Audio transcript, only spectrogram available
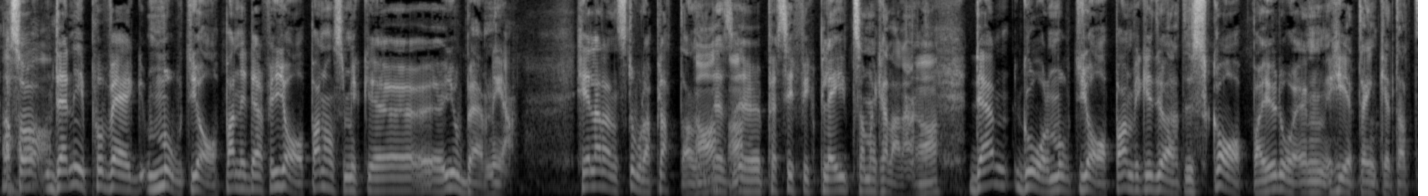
Alltså, Aha. den är på väg mot Japan. Det är därför Japan har så mycket eh, jordbävningar. Hela den stora plattan, Ja, ja. eh, Pacific Plate som man kallar den. Ja. Den går mot Japan vilket gör att det skapar ju då en, helt enkelt att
